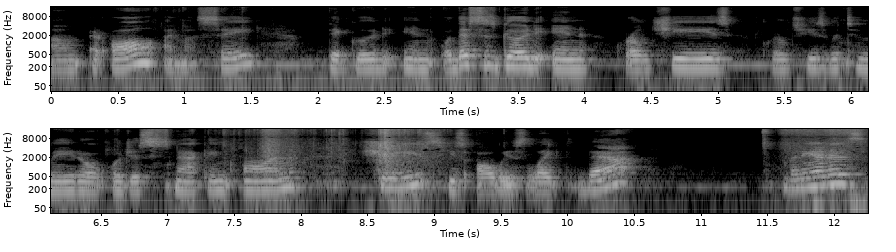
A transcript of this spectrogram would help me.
um, at all, I must say. They're good in, well, this is good in grilled cheese, grilled cheese with tomato, or just snacking on cheese. He's always liked that. Bananas,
